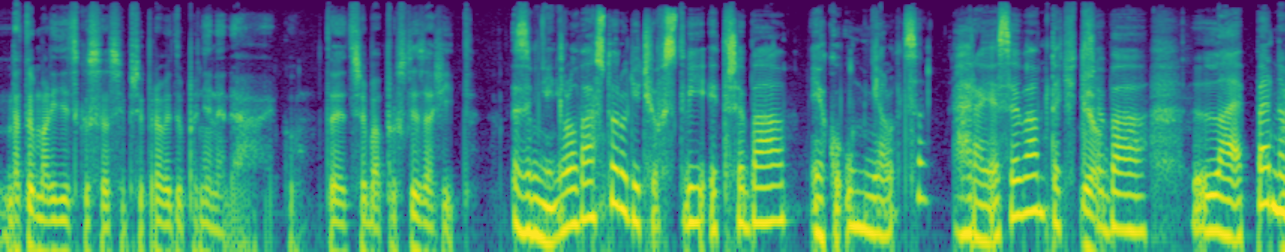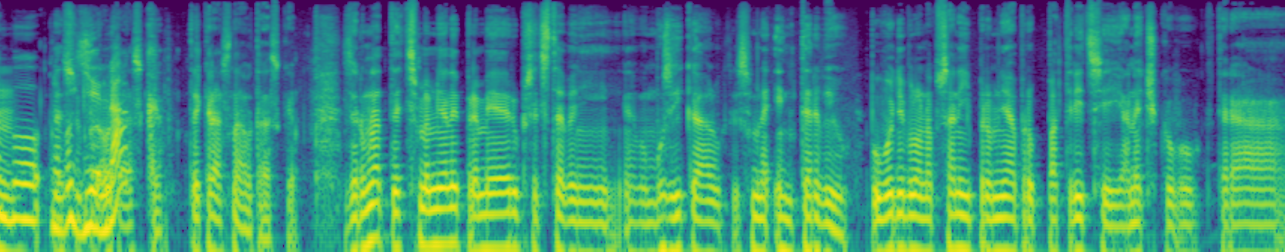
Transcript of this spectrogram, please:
na to malé děcko se asi připravit úplně nedá. Jako, to je třeba prostě zažít. Změnilo vás to rodičovství i třeba jako umělce? Hraje se vám teď třeba hmm. lépe nebo, hmm, nebo jinak? Otázka. To je krásná otázka. Zrovna teď jsme měli premiéru představení nebo muzikálu, který se jmenuje Interview. Původně bylo napsaný pro mě a pro Patrici Janečkovou, která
